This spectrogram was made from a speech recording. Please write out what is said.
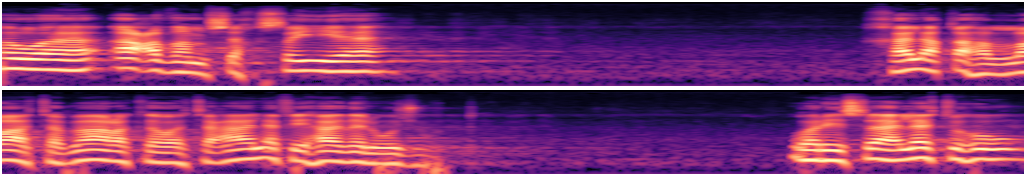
هو أعظم شخصية خلقها الله تبارك وتعالى في هذا الوجود. ورسالته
